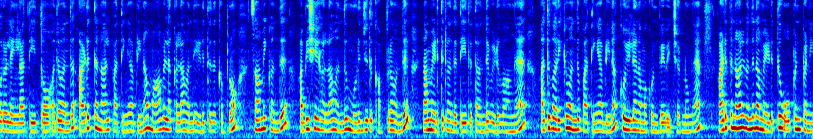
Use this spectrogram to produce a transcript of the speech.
போகிறோம் இல்லைங்களா தீர்த்தம். அது வந்து அடுத்த நாள் பார்த்தீங்க அப்படின்னா மாவிளக்கெல்லாம் வந்து எடுத்ததுக்கப்புறம் சாமிக்கு வந்து அபிஷேகம்லாம் வந்து முடிஞ்சதுக்கப்புறம் வந்து நம்ம எடுத்துகிட்டு வந்த தீர்த்தத்தை வந்து விடுவாங்க. அது வரைக்கும் வந்து பார்த்தீங்க அப்படின்னா கோயிலில் நம்ம கொண்டு போய் வச்சிடணுங்க. அடுத்த நாள் வந்து நம்ம எடுத்து ஓப்பன் பண்ணி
